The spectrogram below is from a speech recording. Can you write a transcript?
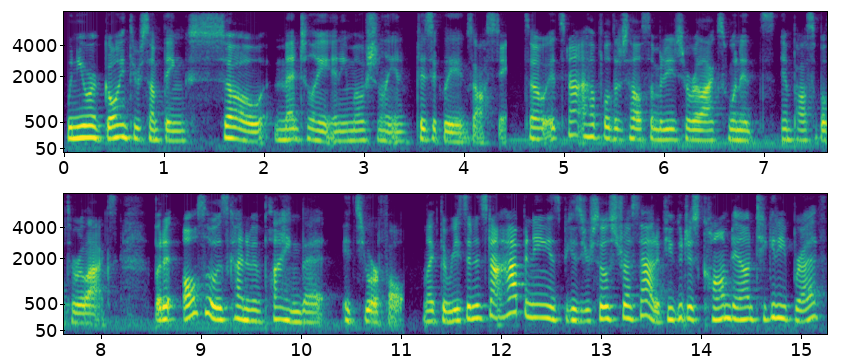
when you are going through something so mentally and emotionally and physically exhausting. So it's not helpful to tell somebody to relax when it's impossible to relax. But it also is kind of implying that it's your fault. Like the reason it's not happening is because you're so stressed out. If you could just calm down, take a deep breath,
